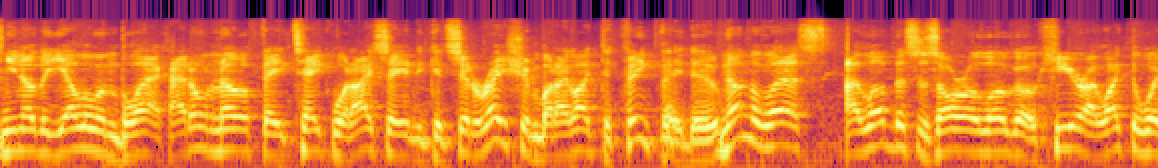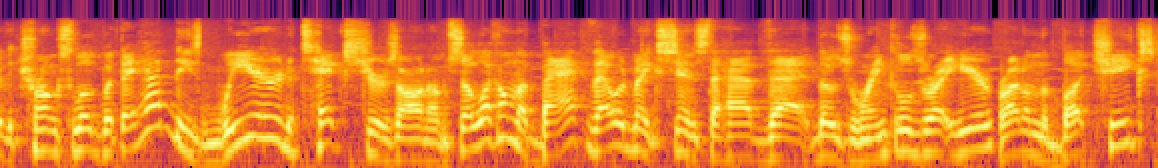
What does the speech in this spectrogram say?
you know, the yellow and black. I don't know if they take what I say into consideration, but I like to think they do. Nonetheless, I love the Cesaro logo here. I like the way the trunks look, but they have these weird textures on them. So like on the back, that would make sense to have that those wrinkles right here, right on the butt cheeks.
